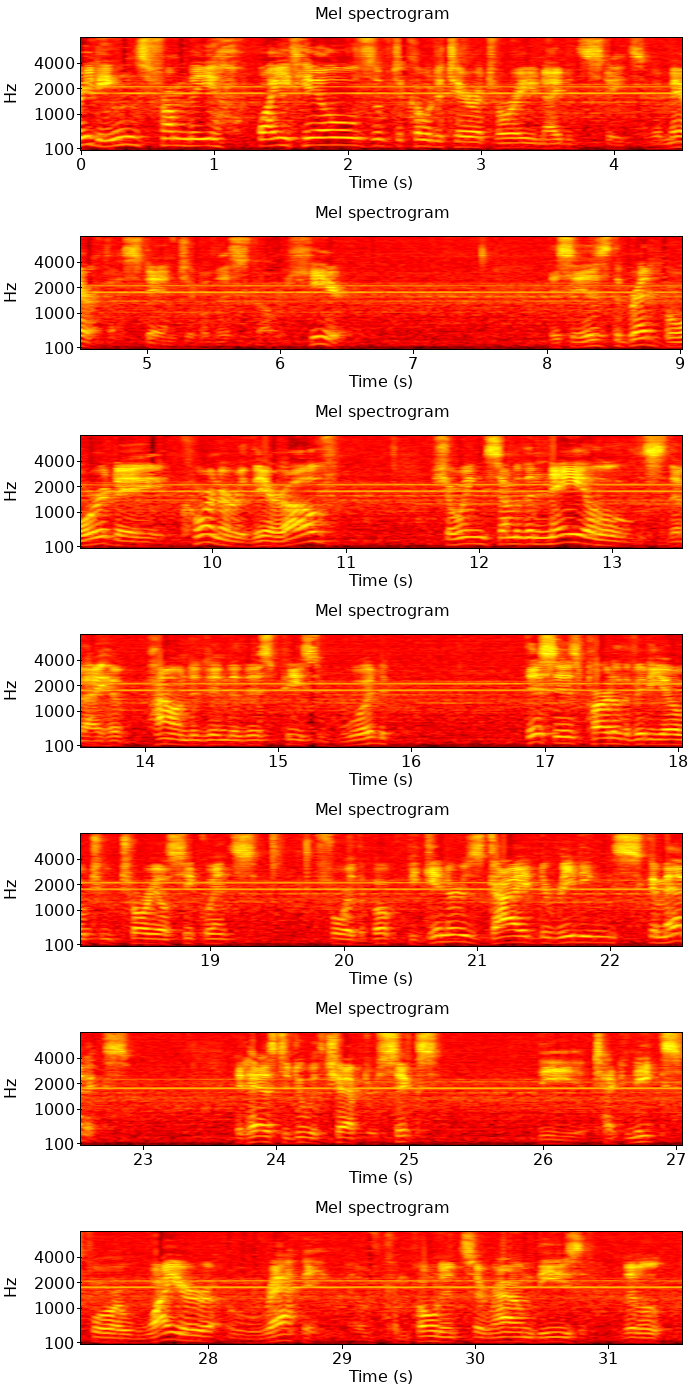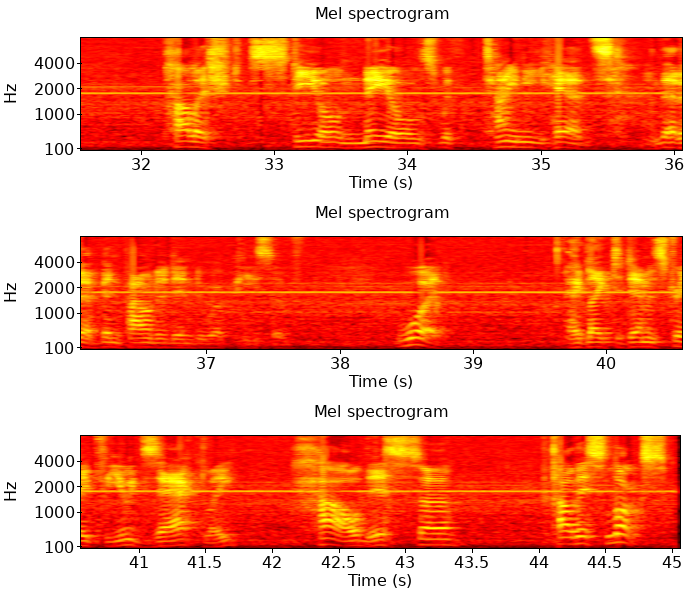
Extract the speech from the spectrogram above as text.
Greetings from the White Hills of Dakota Territory, United States of America. Stan Gibilisco here. This is the breadboard, a corner thereof, showing some of the nails that I have pounded into this piece of wood. This is part of the video tutorial sequence for the book Beginner's Guide to Reading Schematics. It has to do with Chapter 6, the techniques for wire wrapping components around these little polished steel nails with tiny heads that have been pounded into a piece of wood. I'd like to demonstrate for you exactly how this uh, how this looks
